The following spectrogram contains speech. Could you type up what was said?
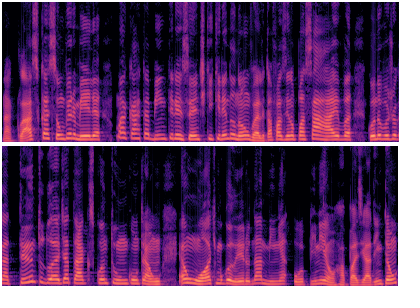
na classificação vermelha, uma carta bem interessante que, querendo ou não, velho. Tá fazendo passar raiva quando eu vou jogar tanto duelo de ataques quanto um contra um. É um ótimo goleiro, na minha opinião, rapaziada. Então,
